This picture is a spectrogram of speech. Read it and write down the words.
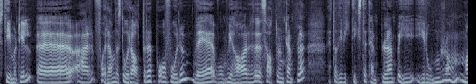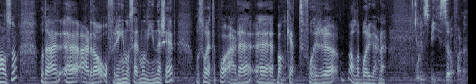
stimer til, eh, er foran det store alteret på Forum, ved hvor vi har Saturn-tempelet. Et av de viktigste templene i, i Roma også. Og der eh, er det da ofringen og seremoniene skjer. Og så etterpå er det eh, bankett for alle borgerne. Hvor de spiser ofrene?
